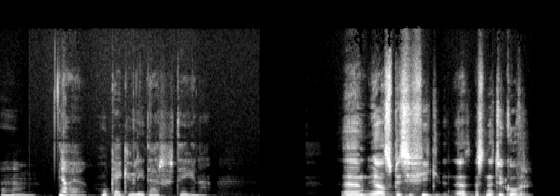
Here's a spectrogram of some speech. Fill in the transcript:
Um, ja, ja, hoe kijken jullie daar tegenaan? Um, ja, specifiek, als het natuurlijk over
